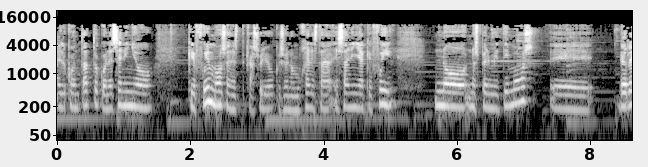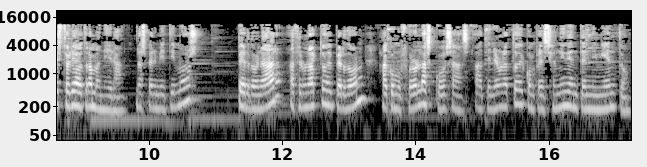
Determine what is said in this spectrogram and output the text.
el contacto con ese niño que fuimos, en este caso yo, que soy una mujer, esta, esa niña que fui, no, nos permitimos eh, ver la historia de otra manera. Nos permitimos perdonar, hacer un acto de perdón a cómo fueron las cosas, a tener un acto de comprensión y de entendimiento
